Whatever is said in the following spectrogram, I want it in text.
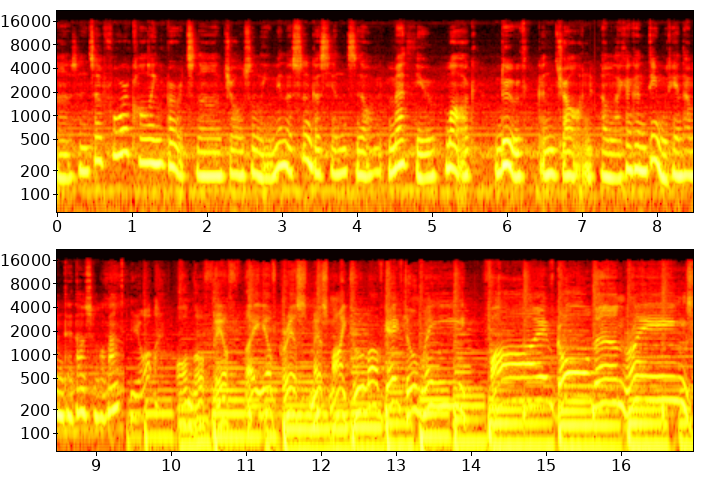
呢，是这 four calling birds 呢，就是里面的四个先知哦，Matthew、Mark、Luke 跟 John。那我们来看看第五天他们得到什么吧。On the fifth day of Christmas, my true love gave to me five golden rings.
